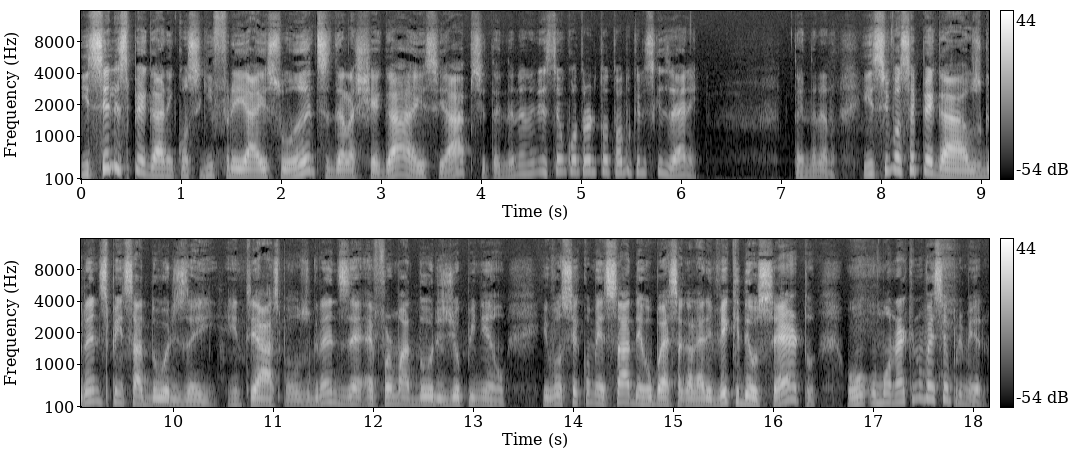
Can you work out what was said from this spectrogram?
E se eles pegarem e conseguir frear isso antes dela chegar a esse ápice, tá entendendo? Eles têm o controle total do que eles quiserem. Tá entendendo? E se você pegar os grandes pensadores aí, entre aspas, os grandes é, é, formadores de opinião, e você começar a derrubar essa galera e ver que deu certo, o, o Monark não vai ser o primeiro.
